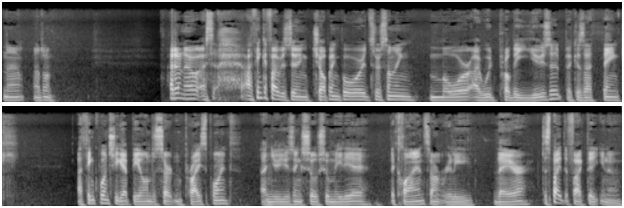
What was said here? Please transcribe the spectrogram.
no, I don't. I don't know. I, I think if I was doing chopping boards or something more, I would probably use it because I think, I think once you get beyond a certain price point and you're using social media, the clients aren't really there, despite the fact that you know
